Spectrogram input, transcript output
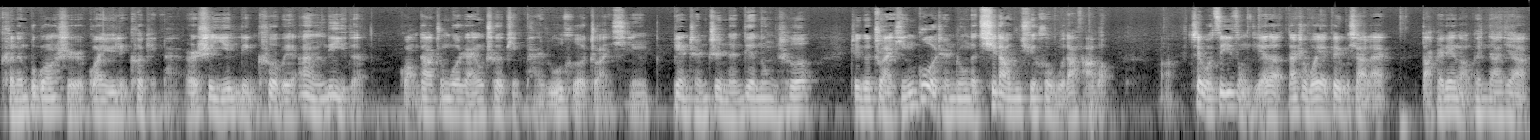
可能不光是关于领克品牌，而是以领克为案例的广大中国燃油车品牌如何转型变成智能电动车这个转型过程中的七大误区和五大法宝啊，这我自己总结的，但是我也背不下来，打开电脑跟大家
